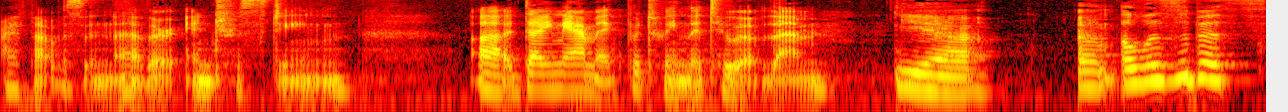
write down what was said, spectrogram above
I thought was another interesting uh, dynamic between the two of them. yeah. Um, Elizabeth.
